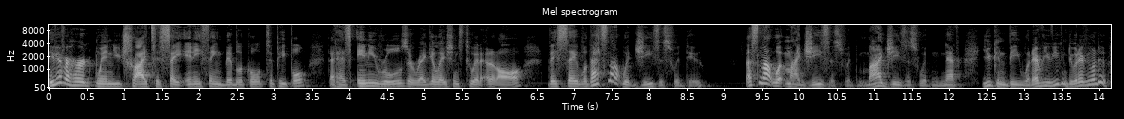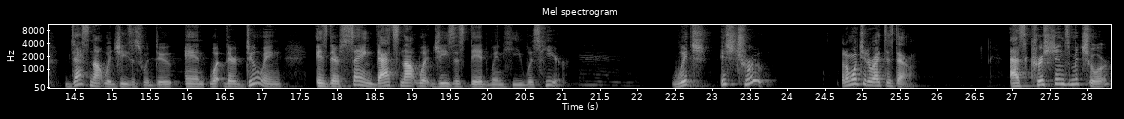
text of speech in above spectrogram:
Have you ever heard when you try to say anything biblical to people that has any rules or regulations to it at all? They say, well, that's not what Jesus would do. That's not what my Jesus would. My Jesus would never. You can be whatever you, you can do whatever you want to do. That's not what Jesus would do. And what they're doing is they're saying that's not what Jesus did when he was here, which is true. But I want you to write this down. As Christians mature,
